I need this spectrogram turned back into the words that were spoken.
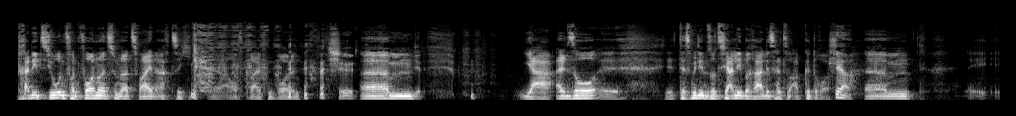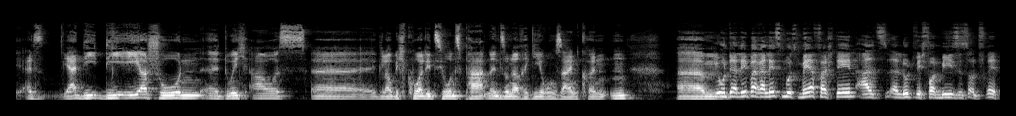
Tradition von vor 1982 äh, aufgreifen wollen. Schön. Ähm, ja, also äh, das mit dem Sozialliberal ist halt so abgedroschen. Ja. Ähm, als ja die die eher schon äh, durchaus äh, glaube ich Koalitionspartner in so einer Regierung sein könnten. Ähm, die unter Liberalismus mehr verstehen als äh, Ludwig von Mises und Fri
